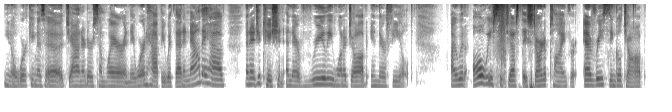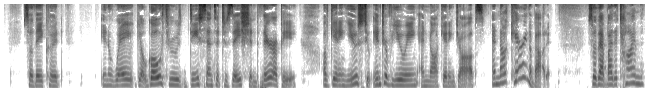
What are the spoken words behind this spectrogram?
you know, working as a janitor somewhere and they weren't happy with that. And now they have an education and they really want a job in their field. I would always suggest they start applying for every single job so they could, in a way, go, go through desensitization therapy of getting used to interviewing and not getting jobs and not caring about it. So that by the time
